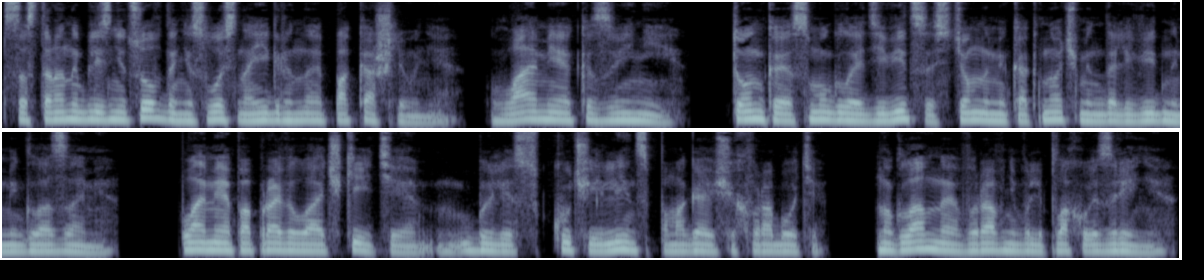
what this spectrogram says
Со стороны близнецов донеслось наигранное покашливание. Ламия Казвини. Тонкая смуглая девица с темными, как ночь, миндалевидными глазами. Ламия поправила очки, те были с кучей линз, помогающих в работе. Но главное, выравнивали плохое зрение.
